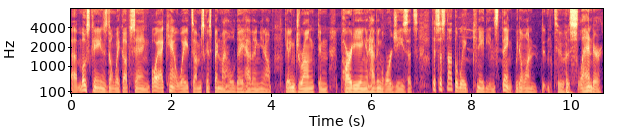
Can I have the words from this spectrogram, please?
Uh, most Canadians don't wake up saying, "Boy, I can't wait. I'm just going to spend my whole day having, you know, getting drunk and partying and having orgies." That's that's just not the way Canadians think. We don't want to, to slander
